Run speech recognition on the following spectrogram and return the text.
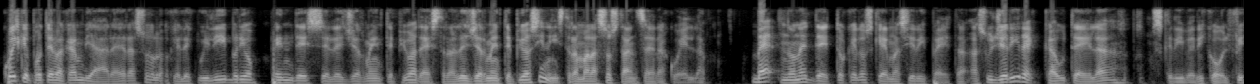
Quel che poteva cambiare era solo che l'equilibrio pendesse leggermente più a destra, leggermente più a sinistra, ma la sostanza era quella. Beh, non è detto che lo schema si ripeta. A suggerire cautela, scrive Ricolfi,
